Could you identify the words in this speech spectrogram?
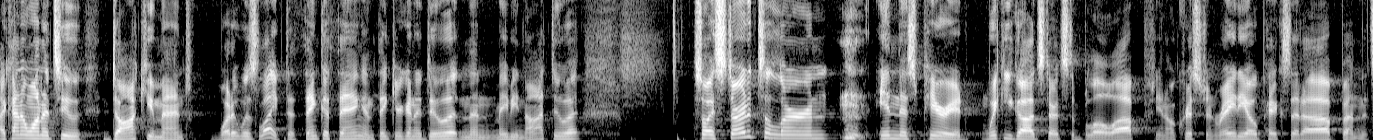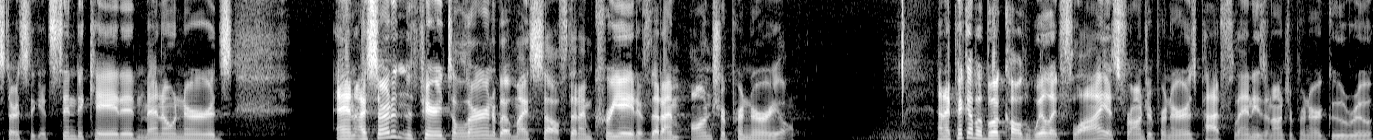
I kind of wanted to document what it was like to think a thing and think you're going to do it and then maybe not do it. So I started to learn in this period, WikiGod starts to blow up, you know, Christian radio picks it up and it starts to get syndicated, MennoNerds. And I started in this period to learn about myself, that I'm creative, that I'm entrepreneurial. And I pick up a book called Will It Fly? It's for entrepreneurs. Pat Flynn, he's an entrepreneur guru.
